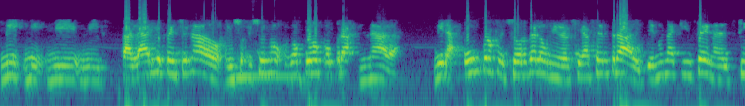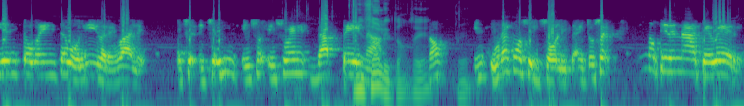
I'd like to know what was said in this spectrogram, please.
mi, mi, mi, mi salario pensionado, eso, eso no, no puedo comprar nada. Mira, un profesor de la Universidad Central tiene una quincena de 120 bolívares, ¿vale? Eso, eso, eso, es, da pena. Insólito, sí. ¿no? Una cosa insólita. Entonces, no tiene nada que ver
